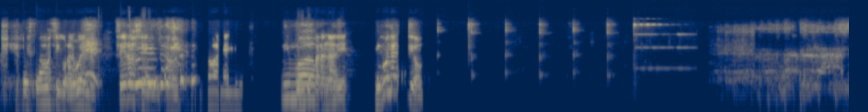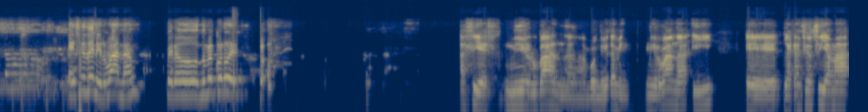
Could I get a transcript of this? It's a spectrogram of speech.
Estamos igual. Bueno, cero cero. No hay Ni punto para pues. nadie. Segunda canción. Ese es de Nirvana, pero no me acuerdo de Así es, Nirvana. Bueno, yo también. Nirvana y eh, la canción se llama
